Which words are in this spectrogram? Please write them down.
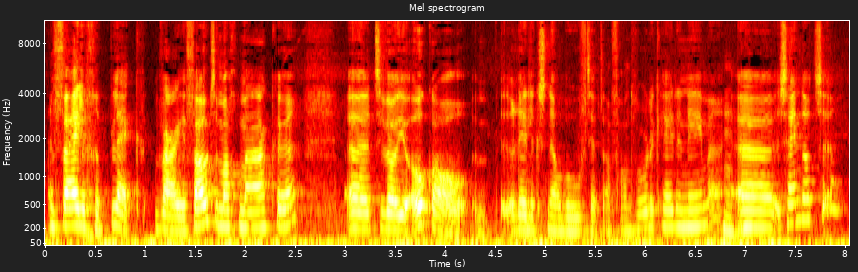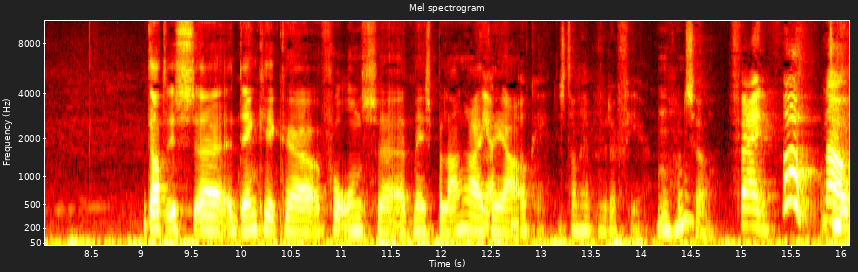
een veilige plek waar je fouten mag maken. Uh, terwijl je ook al redelijk snel behoefte hebt aan verantwoordelijkheden nemen. Mm -hmm. uh, zijn dat ze? Dat is uh, denk ik voor ons het meest belangrijke, ja. ja. Oké, dus dan hebben we er vier. Mm -hmm. Goed zo. Fijn. Oh, nou,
